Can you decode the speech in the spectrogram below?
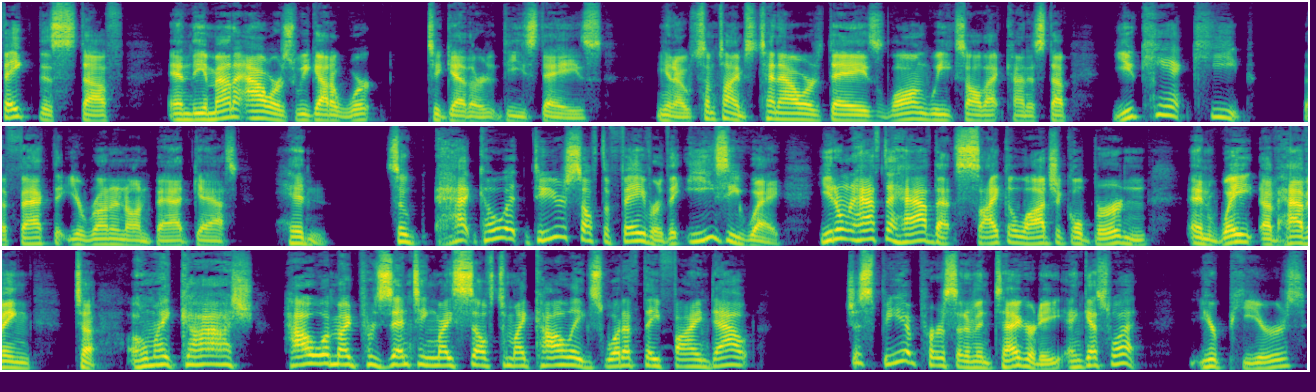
fake this stuff. And the amount of hours we got to work together these days, you know, sometimes 10 hours days, long weeks, all that kind of stuff. You can't keep the fact that you're running on bad gas hidden. So ha- go do yourself the favor, the easy way. You don't have to have that psychological burden and weight of having to, oh my gosh, how am I presenting myself to my colleagues? What if they find out? Just be a person of integrity. And guess what? Your peers,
